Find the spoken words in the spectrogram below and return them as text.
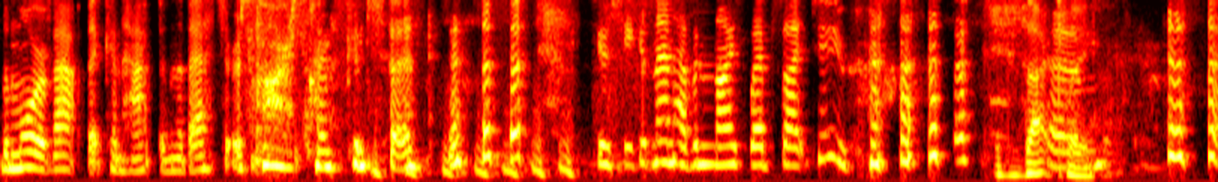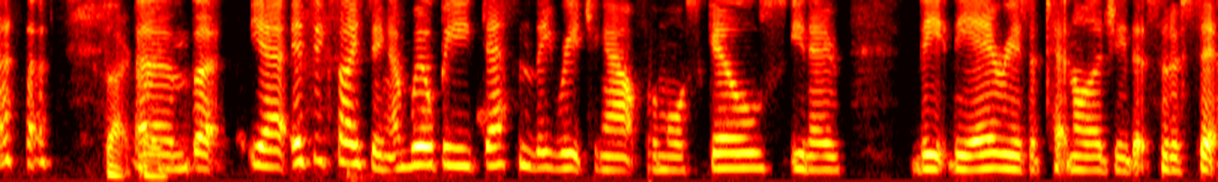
the more of that that can happen, the better, as far as I'm concerned, because she can then have a nice website too. exactly. Um, exactly. Um, but yeah, it's exciting, and we'll be definitely reaching out for more skills. You know, the the areas of technology that sort of sit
